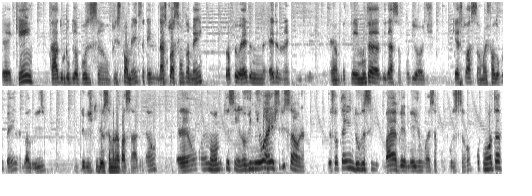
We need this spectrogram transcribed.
É, quem tá do grupo da oposição, principalmente, né, na situação também, o próprio Edno, Edno né, que realmente tem muita ligação com o Diógenes, que é a situação, mas falou muito bem né, do Aloysio, entrevista que deu semana passada. Então, é um, é um nome que, assim, não vi nenhuma restrição, né? Eu só tenho dúvida se vai haver mesmo essa composição por conta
